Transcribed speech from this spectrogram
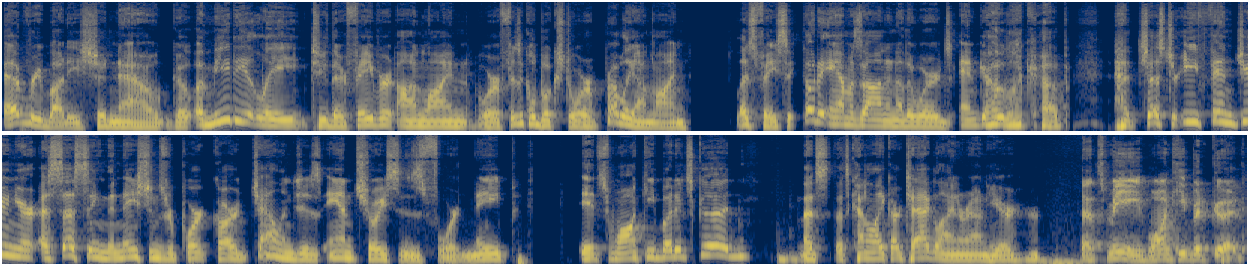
everybody should now go immediately to their favorite online or physical bookstore, probably online. Let's face it, go to Amazon, in other words, and go look up Chester E. Finn Jr. assessing the nation's report card challenges and choices for NAEP. It's wonky, but it's good. That's that's kind of like our tagline around here. That's me, wonky but good.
